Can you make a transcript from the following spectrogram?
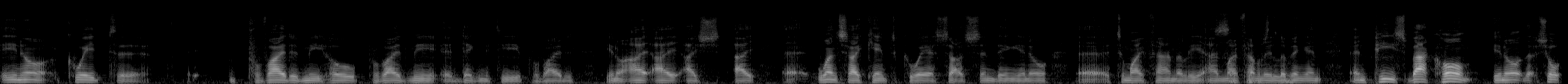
you know, Kuwait uh, provided me hope, provided me uh, dignity, provided, you know, I, I, I, s- I, uh, once I came to Kuwait, I started sending, you know, uh, to my family and my family living in, in peace back home, you know. That, so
